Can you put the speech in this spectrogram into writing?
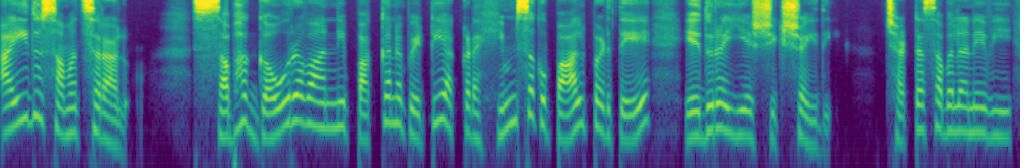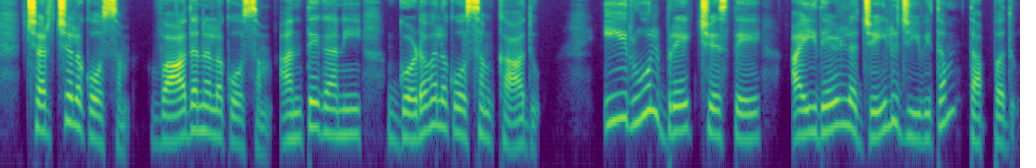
ఐదు సంవత్సరాలు. సభ గౌరవాన్ని పక్కన పెట్టి అక్కడ హింసకు పాల్పడితే ఎదురయ్యే శిక్ష ఇది. చట్టసభలనేవి చర్చల కోసం వాదనల కోసం అంతేగాని గొడవల కోసం కాదు. ఈ రూల్ బ్రేక్ చేస్తే ఐదేళ్ళ జైలు జీవితం తప్పదు.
